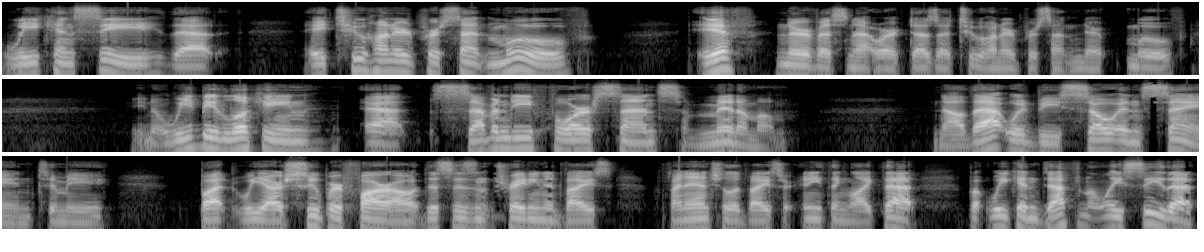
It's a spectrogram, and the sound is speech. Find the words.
we can see that a 200% move, if Nervos Network does a 200% move, you know, we'd be looking at 74 cents minimum. Now that would be so insane to me, but we are super far out. This isn't trading advice, financial advice, or anything like that. But we can definitely see that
